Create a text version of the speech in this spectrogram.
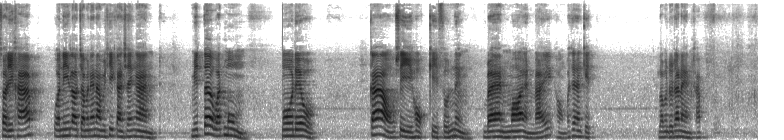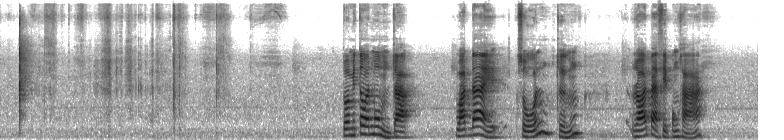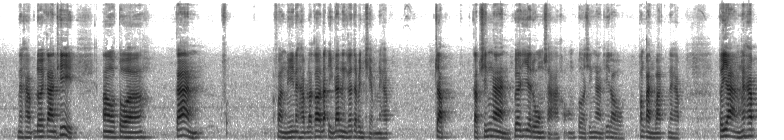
สวัสดีครับ วันนี้เราจะมาแนะนำวิธีการใช้งาน มิเตอร์วัดมุม โมเดล 946-01 แบรนด์ More and Light ของประเทศอังกฤษ เรามาดูด้านในกันครับ ตัวมิเตอร์วัดมุมจะวัดได้ 0 ถึง 180 องศา นะครับ โดยการที่เอาตัวก้านฝั่งนี้นะครับ แล้วก็อีกด้านหนึ่งก็จะเป็นเข็มนะครับ จับกับชิ้นงานเพื่อที่จะดูองศาของตัวชิ้นงานที่เราต้องการวัดนะครับ ตัวอย่างนะครับ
